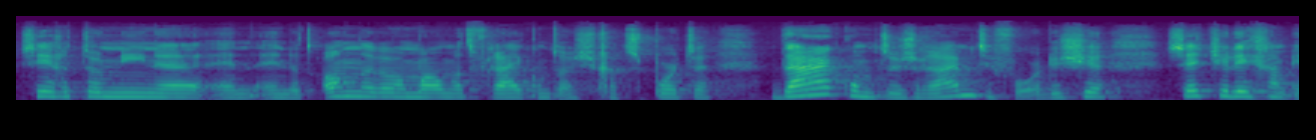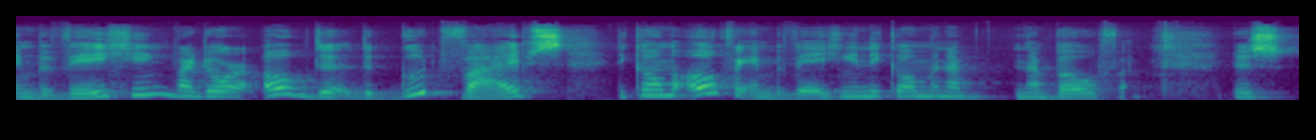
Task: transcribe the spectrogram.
serotonine en, en dat andere hormoon wat vrijkomt als je gaat sporten, daar komt dus ruimte voor. Dus je zet je lichaam in beweging, waardoor ook de, de good vibes, die komen ook weer in beweging en die komen naar, naar boven. Dus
